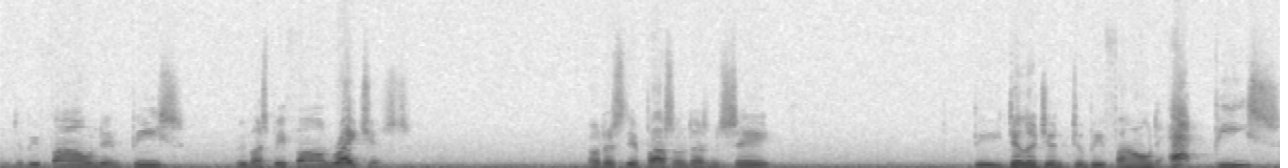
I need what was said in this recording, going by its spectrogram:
And to be found in peace, we must be found righteous. Notice the apostle doesn't say, be diligent to be found at peace.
